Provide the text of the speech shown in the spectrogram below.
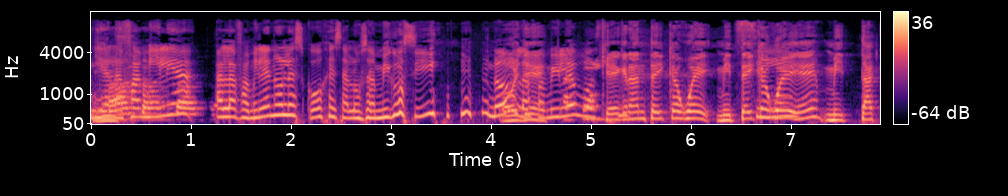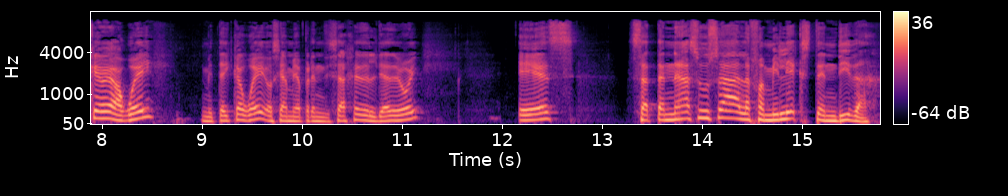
Y a la familia, a la familia no la escoges, a los amigos sí, ¿no? la familia. Pues, qué gran takeaway. Mi takeaway, ¿eh? Mi takeaway, mi takeaway, o sea, mi aprendizaje del día de hoy es Satanás usa a la familia extendida.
